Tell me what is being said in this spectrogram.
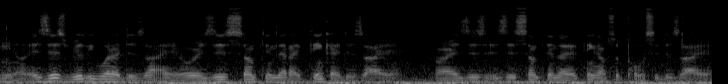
you know, is this really what I desire, or is this something that I think I desire, or is this is this something that I think I'm supposed to desire,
